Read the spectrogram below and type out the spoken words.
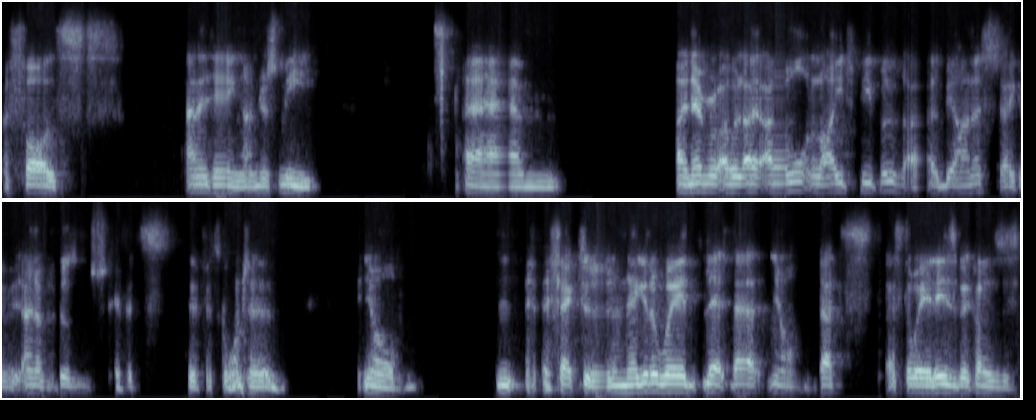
a false anything. I'm just me. Um, I never, I, I won't lie to people. I'll be honest. Like, if it, and if it doesn't, if it's if it's going to you know affect it in a negative way let that you know that's that's the way it is because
